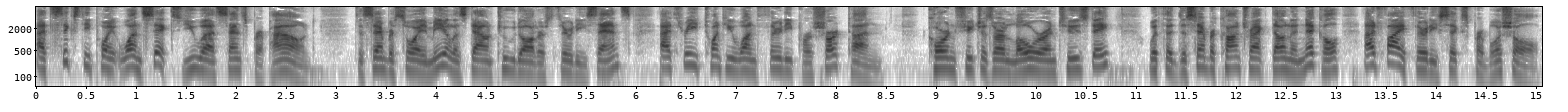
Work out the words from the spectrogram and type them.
at 60.16 US cents per pound. December soy meal is down $2.30 at 321.30 per short ton. Corn futures are lower on Tuesday, with the December contract down a nickel at 5.36 per bushel.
